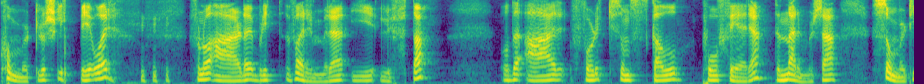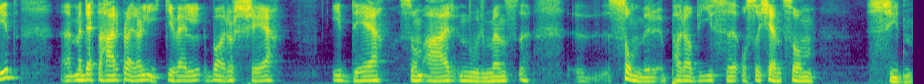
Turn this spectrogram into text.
kommer til å slippe i år. For nå er det blitt varmere i lufta, og det er folk som skal på ferie. Det nærmer seg sommertid, eh, men dette her pleier allikevel bare å skje i det som er nordmenns eh, sommerparadis, eh, også kjent som Syden.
